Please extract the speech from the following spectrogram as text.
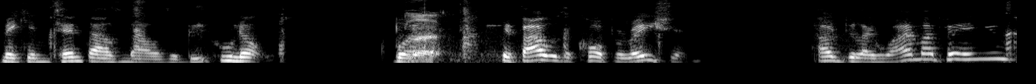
making ten thousand dollars a beat. Who knows? But Right. if I was a corporation, I would be like, why am I paying you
